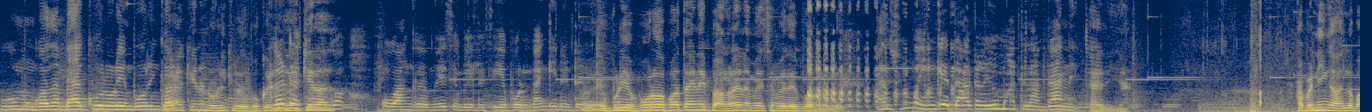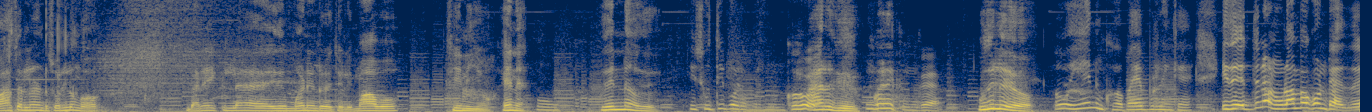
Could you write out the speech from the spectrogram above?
ஓ முங்க அதான் பேக்குகளோடையும் போறீங்க. பேக் என்ன ஒழிக்கிறது பொக்கெட்டு நிற்கிறது ஓ அங்க மேசம்பேல செய்ய போறோம் தங்கி நின்று. இப்படியே போகிறத பார்த்தா நினைப்பாங்களே நான் மேசம் வேலையை போகிறேன் அது சும்மா இங்கே தாக்களையும் மாத்தலாம் தானே. சரிங்க. அப்போ நீங்கள் அதில் வாசல்ல சொல்லுங்க. பரேக்கில் இது மேடுன்ற சொல்லி மாவோ சீனியோ என்ன இது என்ன அது? நீ சுத்தி போட போறீங்க. யாருக்கு? உங்களுக்குங்க. உதுலையோ? ஓ ஏனுக்கோ பயப்படுறீங்க. இது எத்தனை நுழம்ப கொண்டது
